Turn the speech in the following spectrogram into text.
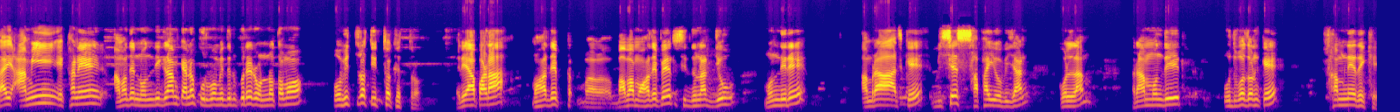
তাই আমি এখানে আমাদের নন্দীগ্রাম কেন পূর্ব মেদিনীপুরের অন্যতম পবিত্র তীর্থক্ষেত্র? রেয়াপাড়া মহাদেব, বাবা মহাদেবের সিদ্ধনাথ জিউ মন্দিরে আমরা আজকে বিশেষ সাফাই অভিযান করলাম। রাম মন্দির উদ্বোধনকে সামনে রেখে।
